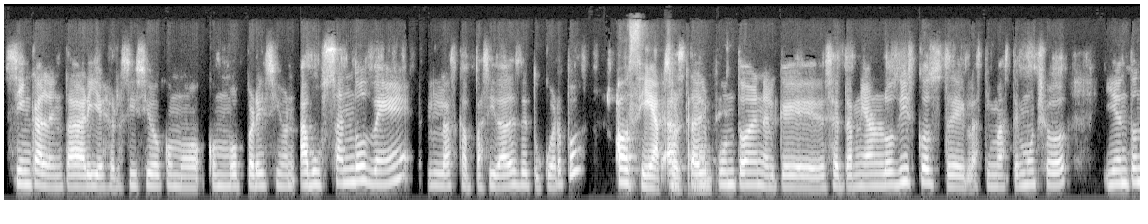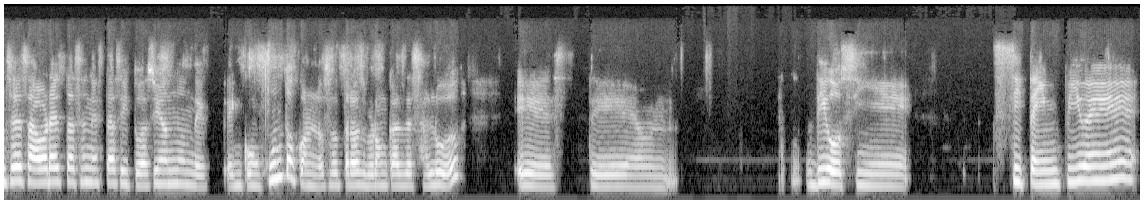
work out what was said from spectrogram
sin calentar y ejercicio como, como presión, abusando de las capacidades de tu cuerpo. Oh, sí, Hasta el punto en el que se terminaron los discos, te lastimaste mucho y entonces ahora estás en esta situación donde en conjunto con las otras broncas de salud, este, digo, si si te impide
